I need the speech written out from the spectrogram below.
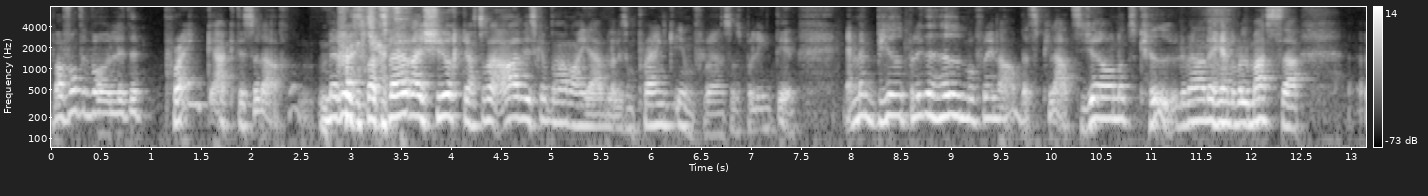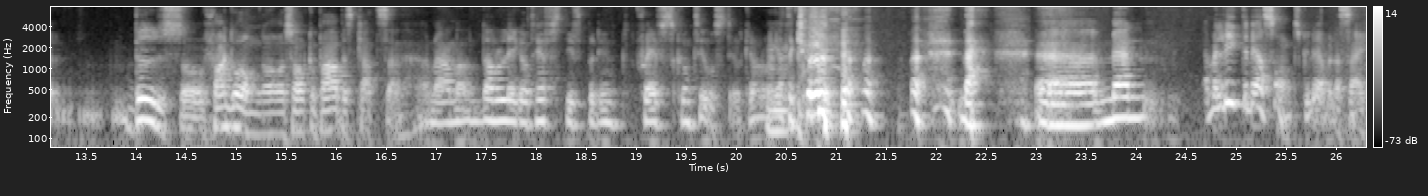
Varför inte vara lite prankaktig sådär. Med risk för att svära i kyrkan sådär. Ah, vi ska inte ha några jävla liksom, prank-influencers på LinkedIn. Nej men bjud på lite humor på din arbetsplats. Gör något kul. Jag menar det händer väl massa eh, bus och jargonger och saker på arbetsplatsen. Jag menar, där du lägger ett häftstift på din chefs kontorsstol kan det vara mm. jättekul. Nej. Uh, men, ja, men lite mer sånt skulle jag vilja säga.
